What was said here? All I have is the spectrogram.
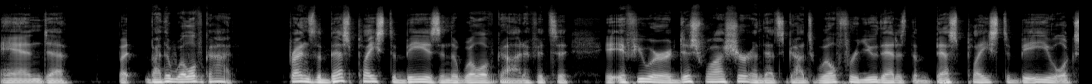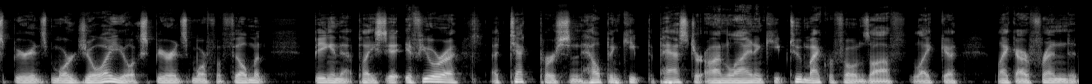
and uh, but by the will of God. Friends, the best place to be is in the will of God. If it's a if you are a dishwasher and that's God's will for you, that is the best place to be. You will experience more joy, you'll experience more fulfillment being in that place. If you are a, a tech person helping keep the pastor online and keep two microphones off, like uh, like our friend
